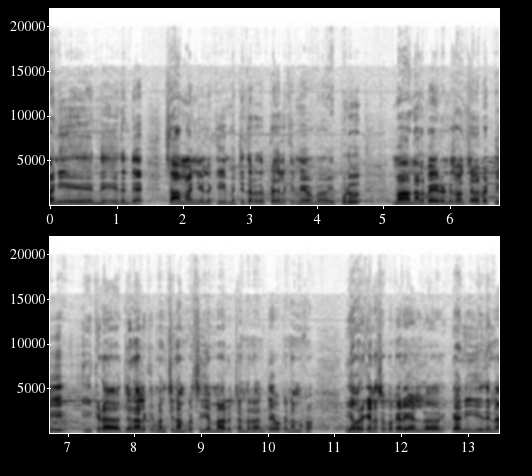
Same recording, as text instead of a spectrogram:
మనీని ఏదంటే సామాన్యులకి మధ్యతరగతి ప్రజలకి మేము ఎప్పుడు మా నలభై రెండు సంవత్సరాలు బట్టి ఇక్కడ జనాలకి మంచి నమ్మకం. సీఎంఆర్ చందన అంటే ఒక నమ్మకం. ఎవరికైనా శుభకార్యాల్లో కానీ ఏదైనా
